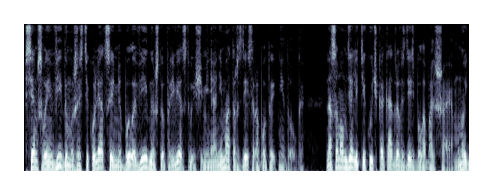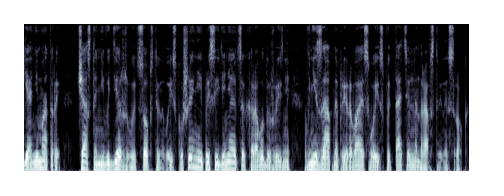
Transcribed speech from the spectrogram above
Всем своим видом и жестикуляциями было видно, что приветствующий меня аниматор здесь работает недолго. На самом деле текучка кадров здесь была большая. Многие аниматоры часто не выдерживают собственного искушения и присоединяются к хороводу жизни, внезапно прерывая свой испытательно-нравственный срок.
